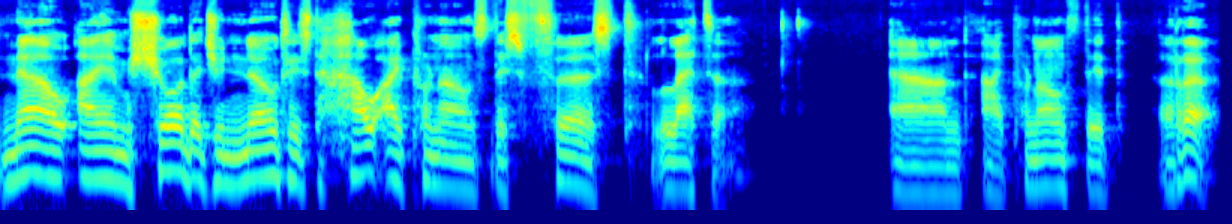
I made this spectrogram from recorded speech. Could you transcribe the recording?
Now, I am sure that you noticed how I pronounced this first letter. And I pronounced it R.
